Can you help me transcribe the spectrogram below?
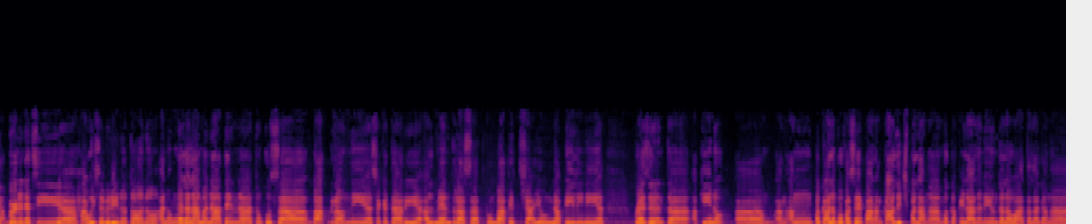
Yeah, Bernadette, si uh, Howie Severino to, no? Anong nalalaman natin na tungkol sa background ni uh, Secretary Almendras at kung bakit siya yung napili ni uh, President uh, Aquino? Um, ang, ang pagkaalam ko kasi parang college pa lang uh, magkakilala na yung dalawa. Talagang uh,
